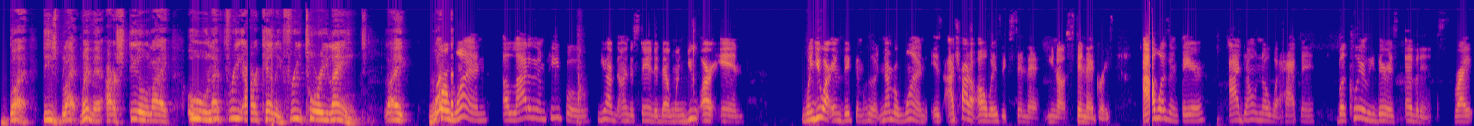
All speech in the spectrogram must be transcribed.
But these black women are still like ooh let free r. Kelly free tory lanez. Like what For the one, a lot of them people, you have to understand it that when you are in when you are in victimhood, number one is I try to always extend that, you know, extend that grace. I wasn't there. I don't know what happened, but clearly there is evidence, right?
